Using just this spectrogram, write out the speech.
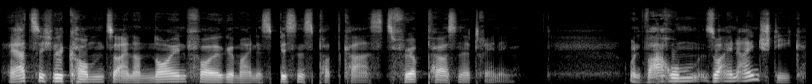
Herzlich willkommen zu einer neuen Folge meines Business Podcasts für Personal Training. Und warum so ein Einstieg?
